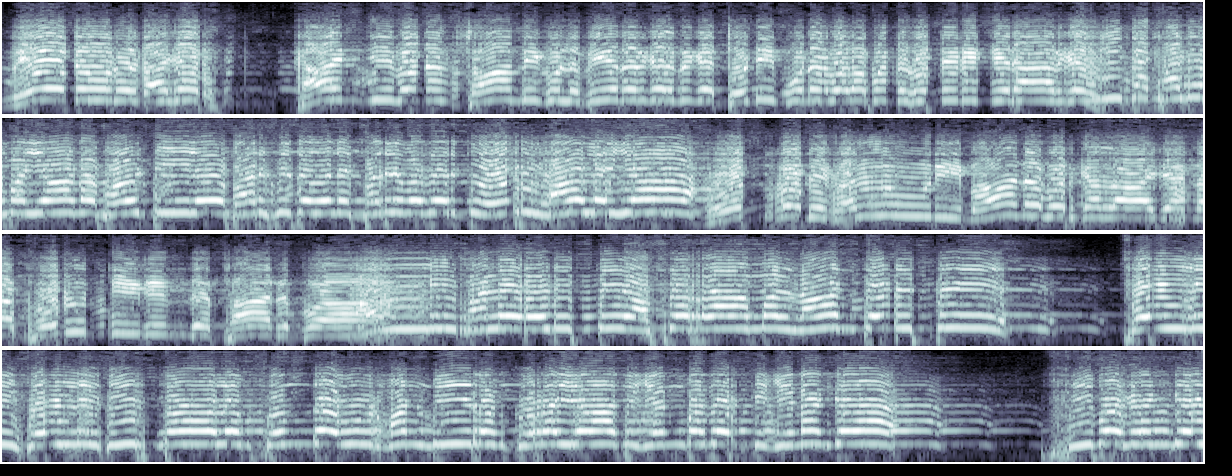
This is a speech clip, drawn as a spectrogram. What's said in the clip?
வேலூர் நகர் காஞ்சிவனம் சுவாமி குழு வீரர்கள் மிக துடிப்புடன் வளம் வந்து கொண்டிருக்கிறார்கள். இந்த கடுமையான போட்டியிலே பரிசுதவனை பெறுவதற்கு ஒரு காலையா ஒன்பது கல்லூரி மாணவர்களா என பொருத்தியிருந்து பார்ப்போம். அள்ளி மலரெடுத்து அசராமல் நான் தடுத்து சொல்லி சொல்லி தீர்த்தாலும் சொந்த ஊர் மண் வீரம் குறையாது என்பதற்கு இணங்க சிவகங்கை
